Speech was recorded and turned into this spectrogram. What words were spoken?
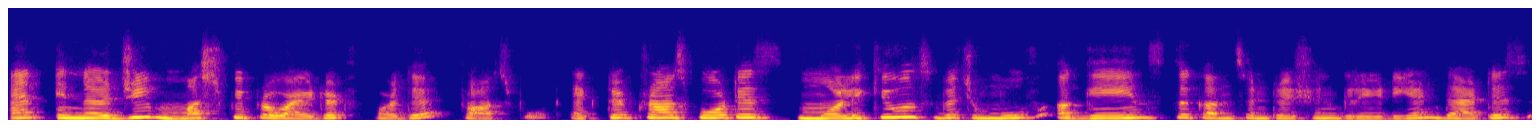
and energy must be provided for their transport. Active transport is molecules which move against the concentration gradient. That is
